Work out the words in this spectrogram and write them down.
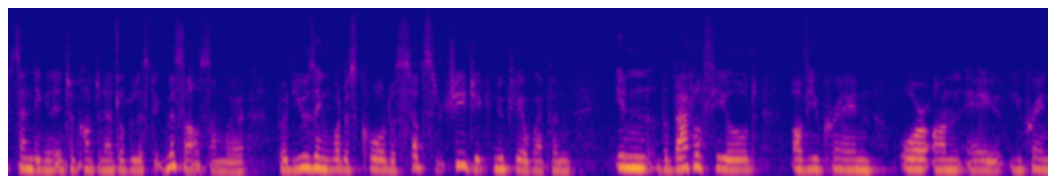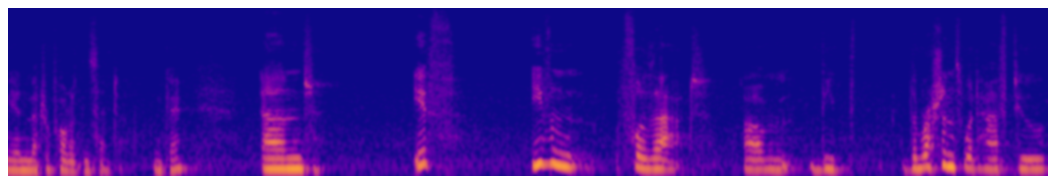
sending an intercontinental ballistic missile somewhere, but using what is called a substrategic nuclear weapon in the battlefield of Ukraine or on a Ukrainian metropolitan center. Okay? And if, even for that, um, the, the Russians would have to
